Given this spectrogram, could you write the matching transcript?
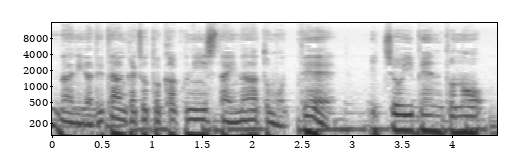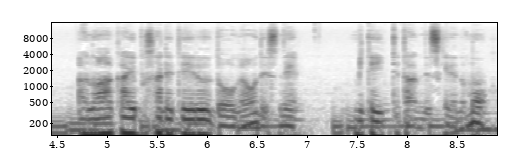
何が出たんかちょっと確認したいなと思って、一応イベントの、あの、アーカイブされている動画をですね、見ていってたんですけれども、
